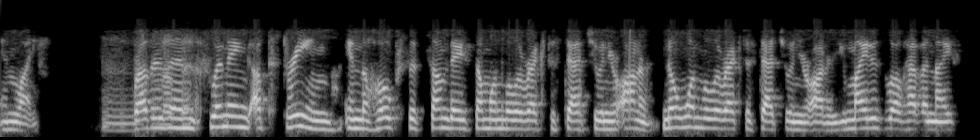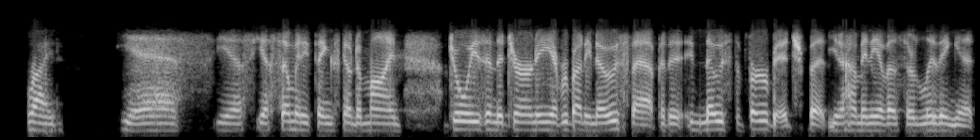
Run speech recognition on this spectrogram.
in life. Mm, rather than that. swimming upstream in the hopes that someday someone will erect a statue in your honor. No one will erect a statue in your honor. You might as well have a nice ride. Yes, yes, yes. So many things come to mind. Joy is in the journey. Everybody knows that, but it, it knows the verbiage. But you know how many of us are living it?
